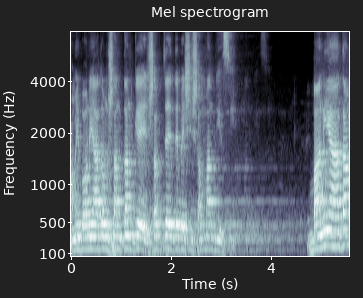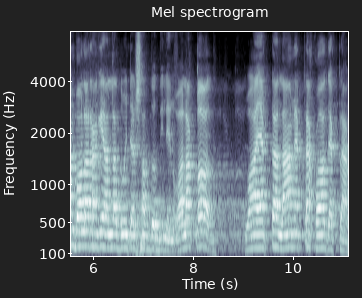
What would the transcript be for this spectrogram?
আমি বনি আদম সন্তানকে সবচাইতে বেশি সম্মান দিয়েছি। বানিয়ে আদাম বলার আগে আল্লাহ দুইটা শব্দ দিলেন। ওয়ালাকদ ওয়া একটা, লাম একটা, কদ একটা।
